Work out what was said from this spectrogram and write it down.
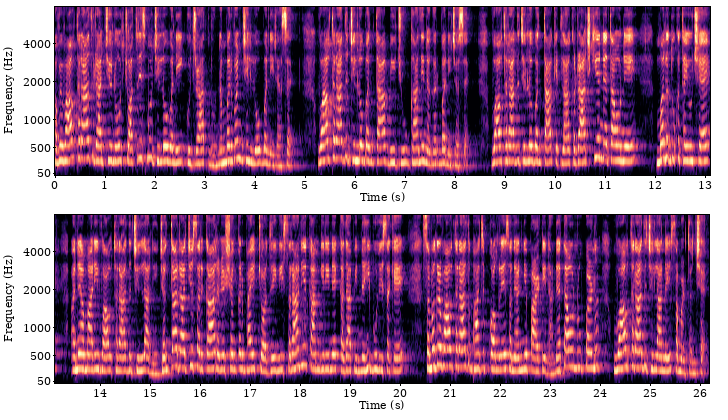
હવે વાવથરાદ રાજ્યનો ચોત્રીસમો જિલ્લો બની ગુજરાતનો નંબર વન જિલ્લો બની રહેશે. વાવથરાદ જિલ્લો બનતા બીજું ગાંધીનગર બની જશે. વાવથરાદ જિલ્લો બનતા કેટલાક રાજકીય નેતાઓને મન દુઃખ થયું છે અને અમારી વાવથરાદ જિલ્લાની જનતા રાજ્ય સરકાર અને શંકરભાઈ ચૌધરીની સરાહનીય કામગીરીને કદાપી નહીં ભૂલી શકે. સમગ્ર વાવથરાદ ભાજપ, કોંગ્રેસ અને અન્ય પાર્ટીના નેતાઓનું પણ વાવથરાદ જિલ્લાને સમર્થન છે.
